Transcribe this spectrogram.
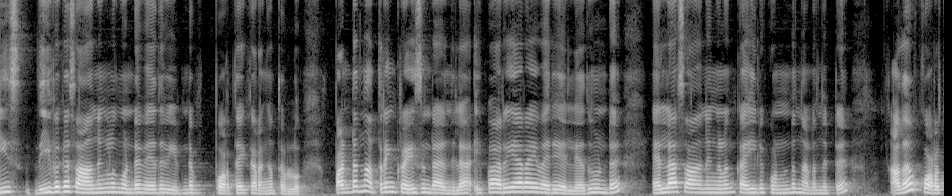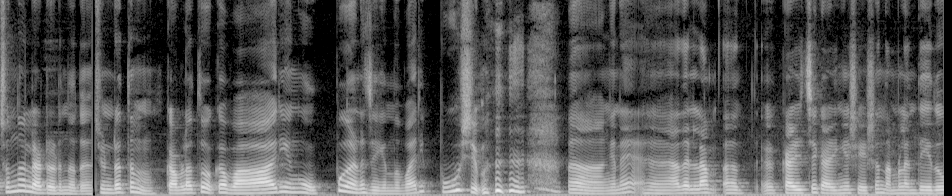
ഈ ദീപക സാധനങ്ങളും കൊണ്ട് വേദ വീടിന്റെ പുറത്തേക്ക് ഇറങ്ങത്തുള്ളൂ. പണ്ടൊന്നും അത്രയും ക്രൈസ് ഉണ്ടായിരുന്നില്ല. ഇപ്പോൾ അറിയാറായി വരികയല്ലേ. അതുകൊണ്ട് എല്ലാ സാധനങ്ങളും കയ്യിൽ കൊണ്ട് നടന്നിട്ട് അത് കുറച്ചൊന്നുമല്ല കേട്ടോ ഇടുന്നത്. ചുണ്ടത്തും കവളത്തും ഒക്കെ വാരി അങ്ങ് ഒപ്പുകയാണ് ചെയ്യുന്നത്. വാരി പൂശും. അങ്ങനെ അതെല്ലാം കഴിച്ച് കഴിഞ്ഞ ശേഷം നമ്മൾ എന്ത് ചെയ്തു?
